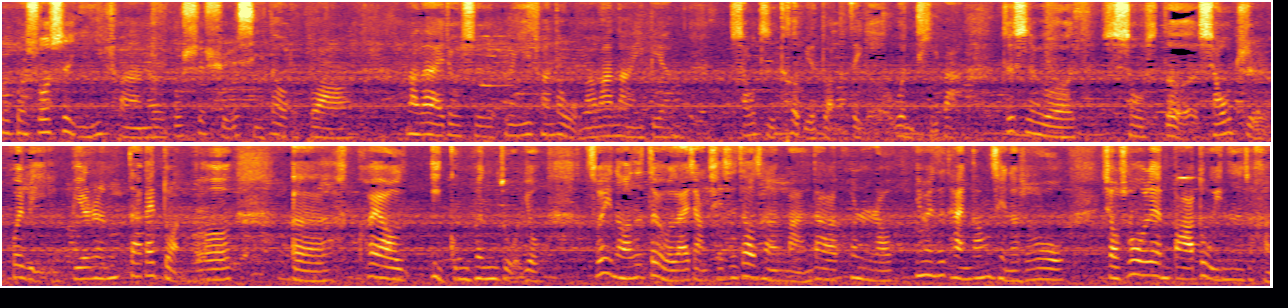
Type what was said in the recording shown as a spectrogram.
如果说是遗传而不是学习到的话，那大概就是遗传到我妈妈那一边手指特别短的这个问题吧。就是我手的小指会比别人大概短了，呃，快要一公分左右。所以呢，这对我来讲其实造成了蛮大的困扰。因为在弹钢琴的时候，小时候练八度音真的是很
